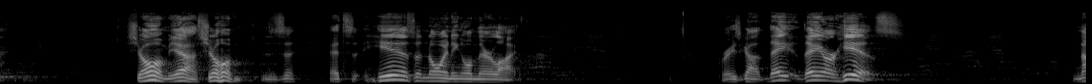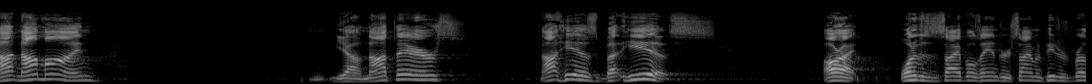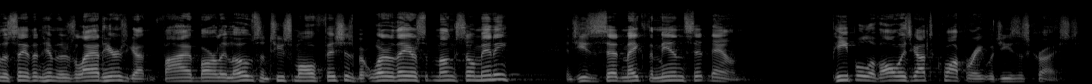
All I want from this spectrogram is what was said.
Show them, yeah, show them. It's His anointing on their life. Praise God. They, they are His, not, not mine. Yeah, not theirs, not His, but His. All right. One of his disciples, Andrew, Simon Peter's brother, saith unto him, There's a lad here. He's got five barley loaves and two small fishes, but what are they among so many? And Jesus said, Make the men sit down. People have always got to cooperate with Jesus Christ,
